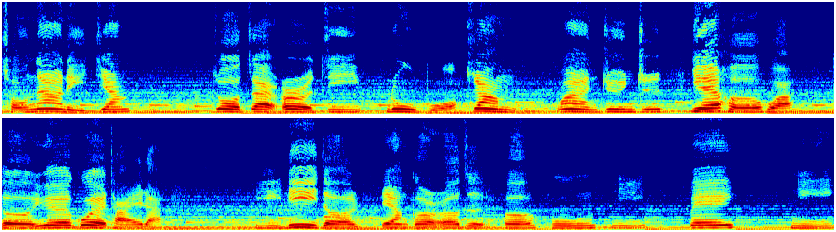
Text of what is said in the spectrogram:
从那里将坐在二基路伯上万军之耶和华的约柜抬来。以利的两个儿子和弗尼、非尼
